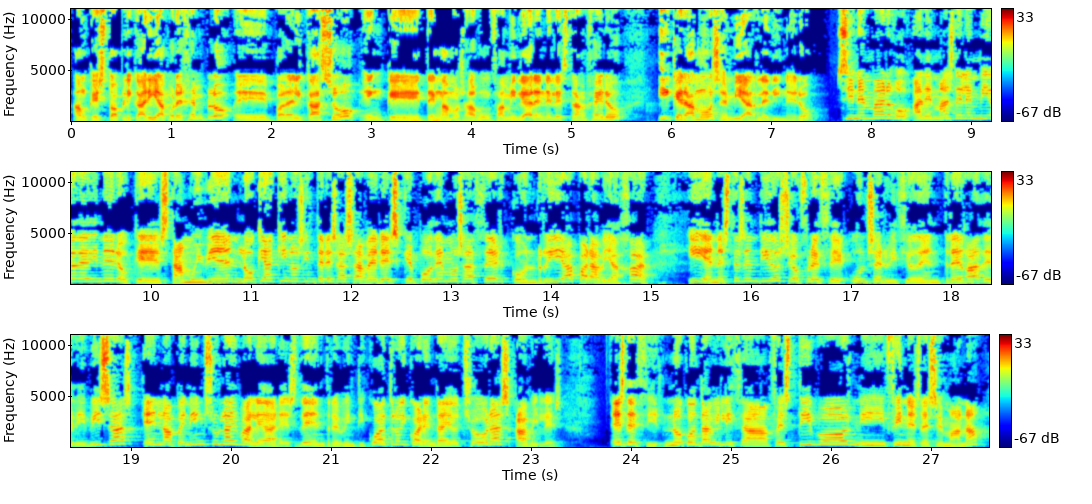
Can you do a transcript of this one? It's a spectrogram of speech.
aunque esto aplicaría, por ejemplo, eh, para el caso en que tengamos algún familiar en el extranjero y queramos enviarle dinero. Sin embargo, además del envío de dinero, que está muy bien, lo que aquí nos interesa saber es qué podemos hacer con RIA para viajar. Y en este sentido se ofrece un servicio de entrega de divisas en la península y Baleares de entre 24 y 48 horas hábiles. Es decir, no contabiliza festivos ni fines de semana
